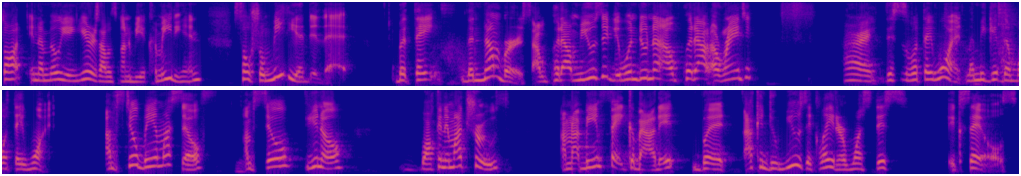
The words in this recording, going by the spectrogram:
thought in a million years I was going to be a comedian. Social media did that. But they, the numbers, I would put out music, it wouldn't do nothing. I would put out a ranting. All right, this is what they want. Let me give them what they want. I'm still being myself. I'm still, you know, walking in my truth. I'm not being fake about it, but I can do music later once this excels.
